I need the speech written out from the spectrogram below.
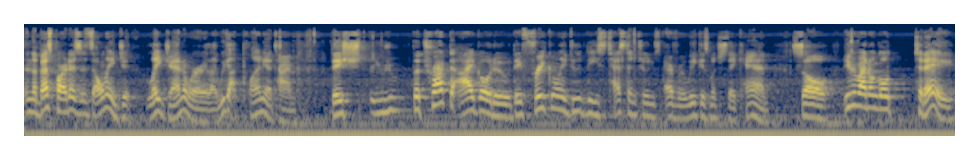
and the best part is it's only J- late January. Like we got plenty of time they sh- you, the track that I go to, they frequently do these test and tunes every week as much as they can. So even if I don't go today,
